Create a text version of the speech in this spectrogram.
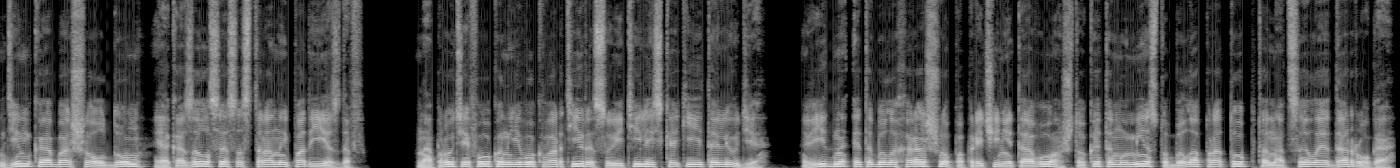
Димка обошел дом и оказался со стороны подъездов. Напротив окон его квартиры суетились какие-то люди. Видно, это было хорошо по причине того, что к этому месту была протоптана целая дорога.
